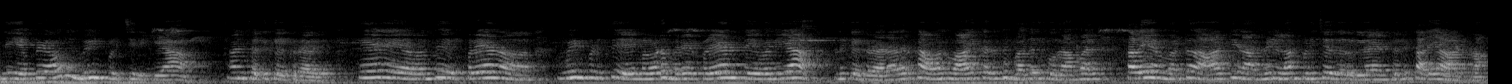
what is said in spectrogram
நீ எப்பயாவது மீன் பிடிச்சிருக்கியா? அப்படின்னு சொல்லி கேட்குறாரு ஏன் வந்து பிரயாணம் மீன் பிடித்து எங்களோட மிர பிரயாணம் செய்ய வரியான்னு கேட்குறாரு அதற்கு அவன் வாய் திறந்து பதில் கூறாமல் தலையை மட்டும் ஆட்டி நான் மீன்லாம் பிடிச்சது இல்லைன்னு சொல்லி தலையை ஆட்டுறான்.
